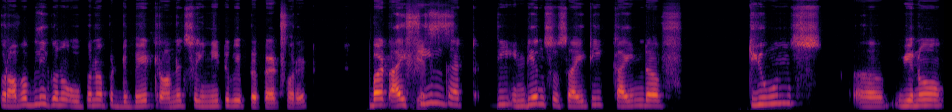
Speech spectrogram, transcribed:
probably going to open up a debate on it so you need to be prepared for it but i feel Yes. that the indian society kind of tunes uh, you know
